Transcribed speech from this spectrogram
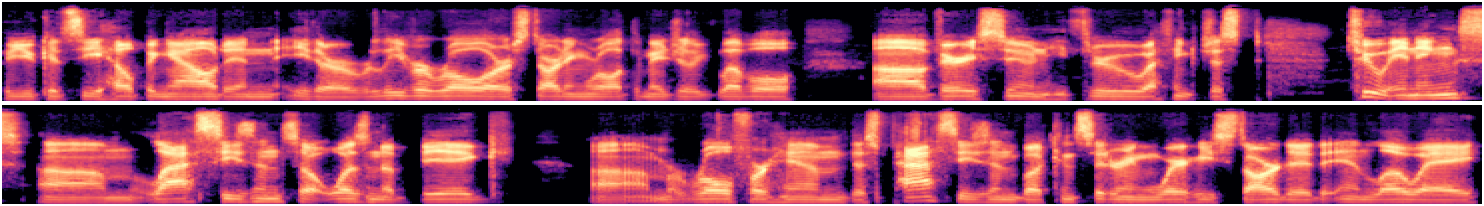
who you could see helping out in either a reliever role or a starting role at the major league level uh, very soon. He threw, I think, just two innings um, last season, so it wasn't a big um, role for him this past season. But considering where he started in low A,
